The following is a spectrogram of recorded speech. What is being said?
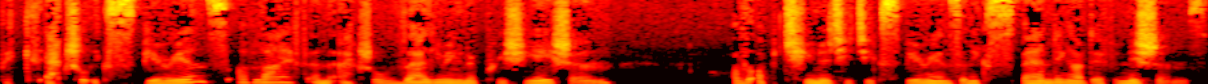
the, the actual experience of life and the actual valuing and appreciation of the opportunity to experience and expanding our definitions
